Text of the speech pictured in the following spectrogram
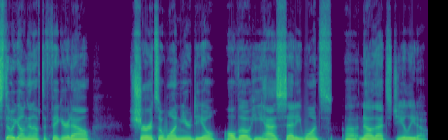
Still young enough to figure it out. Sure, it's a one year deal, although he has said he wants. Uh, no, that's Giolito.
